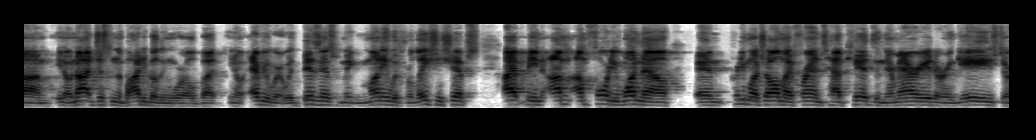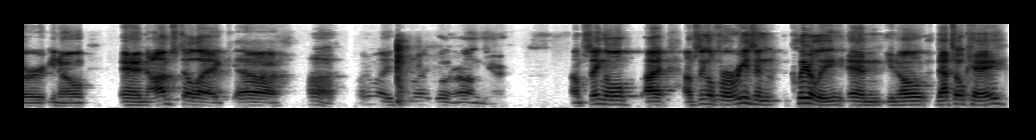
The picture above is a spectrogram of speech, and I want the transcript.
Um, you know, not just in the bodybuilding world, but you know, everywhere with business, with making money, with relationships. I mean, I'm I'm 41 now, and pretty much all my friends have kids and they're married or engaged or you know, and I'm still like, uh, huh, what am I, what am I doing wrong here? I'm single. I I'm single for a reason, clearly, and you know that's okay.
